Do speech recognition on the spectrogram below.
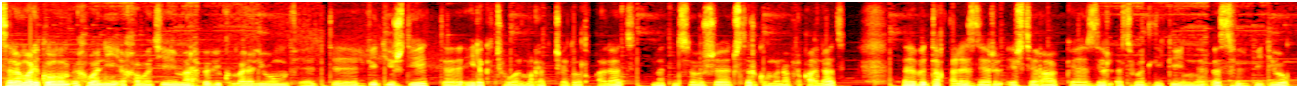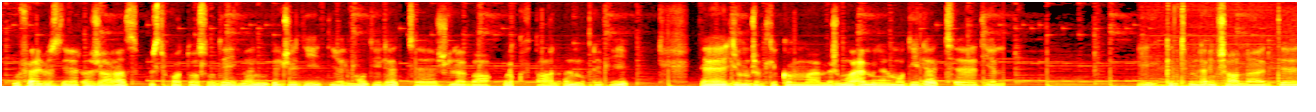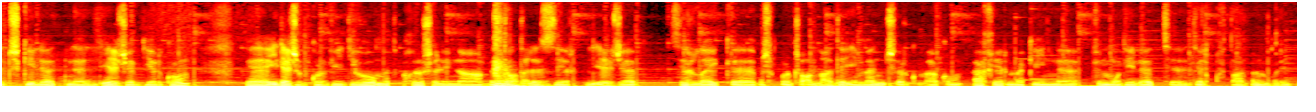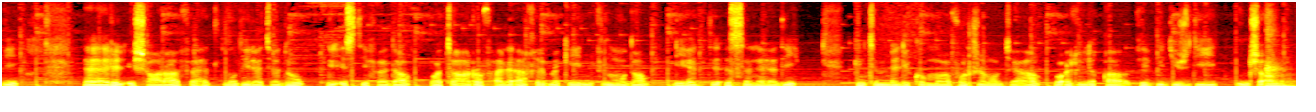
السلام عليكم إخواني أخواتي. مرحبا بكم معنا اليوم في هذا الفيديو جديد إذا كنت أول مرة تشاهدوا القناة ما تنسوش تشتركوا معنا في القناة. بالضغط على زر الاشتراك الزر الأسود اللي كاين أسفل الفيديو وفعلوا زر الجرس باش تبقوا توصلوا دائما بالجديد ديال موديلات جلابة والقفطان المغربي. اليوم جبت لكم مجموعة من الموديلات ديال كنتمنى إن شاء الله هاد التشكيلات تنال الإعجاب ديالكم. آه، إلى عجبكم الفيديو ما تبخلوش علينا بالضغط على زر الإعجاب. زر لايك آه، باش نكون إن شاء الله دائما نشارك معكم آخر ما كاين في الموديلات ديال القفطان المغربي. آه، للإشارة فهاد الموديلات هادو للاستفادة والتعرف على آخر ما كاين في الموضة لهاد السنة هذه كنتمنى لكم فرجة ممتعة وإلى اللقاء في فيديو جديد إن شاء الله.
